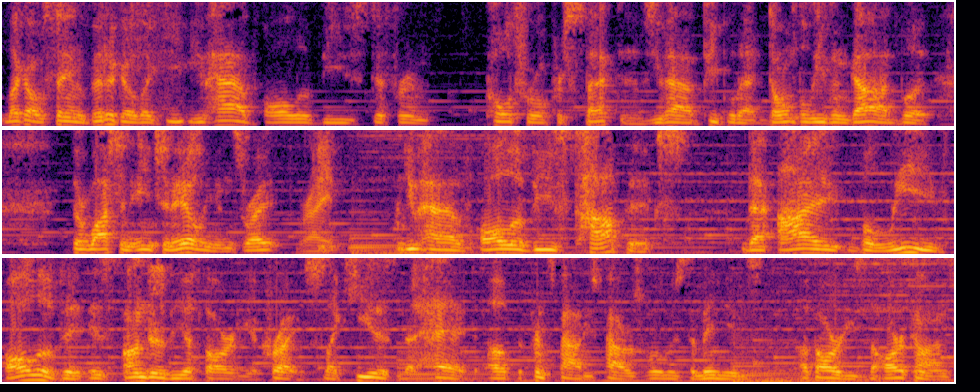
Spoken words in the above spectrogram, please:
Like I was saying a bit ago, like you, you have all of these different cultural perspectives. You have people that don't believe in God, but they're watching Ancient Aliens, right? Right. You have all of these topics that I believe all of it is under the authority of Christ. Like he is the head of the principalities, powers, rulers, dominions, authorities, the archons.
